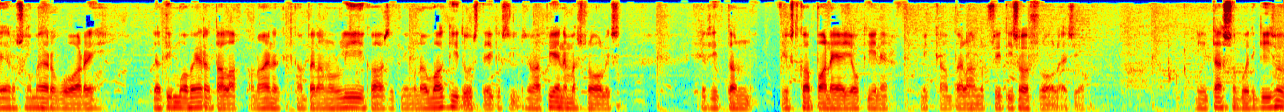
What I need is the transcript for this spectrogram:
Eero Somervuori ja Timo Vertala on aina, jotka on pelannut liikaa sit niin noin vakituisesti, eikä sillä pienemmässä roolissa. Ja sitten on just Kapanen ja Jokinen, mikä on pelannut sit isoissa rooleissa jo. Niin tässä on kuitenkin iso,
